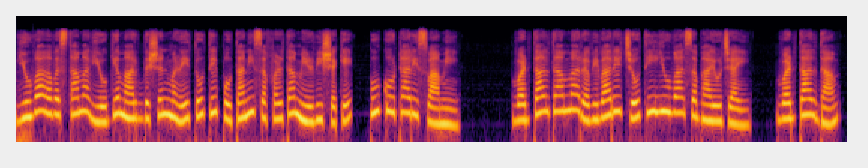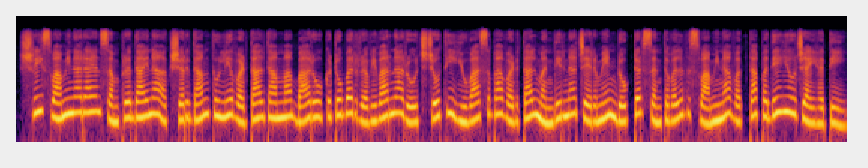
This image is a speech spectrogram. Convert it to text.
યુવા અવસ્થામાં યોગ્ય માર્ગદર્શન મળે તો તે પોતાની સફળતા મેળવી શકે, પુ. કોઠારી સ્વામી. વડતાલધામમાં રવિવારે ચોથી યુવા સભા યોજાઈ. વડતાલધામ શ્રી સ્વામિનારાયણ સંપ્રદાયના અક્ષરધામ તુલ્ય વડતાલધામમાં બાર ઓક્ટોબર રવિવારના રોજ ચોથી યુવાસભા વડતાલ મંદિરના ચેરમેન ડોક્ટર સંતવલ્લભ સ્વામીના વક્તાપદે યોજાઈ હતી.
